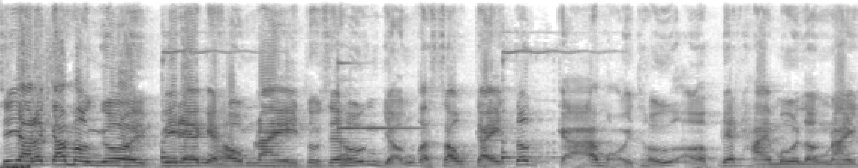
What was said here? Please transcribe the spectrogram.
Xin chào tất cả mọi người, video ngày hôm nay tôi sẽ hướng dẫn và sâu cây tất cả mọi thứ ở update 20 lần này.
